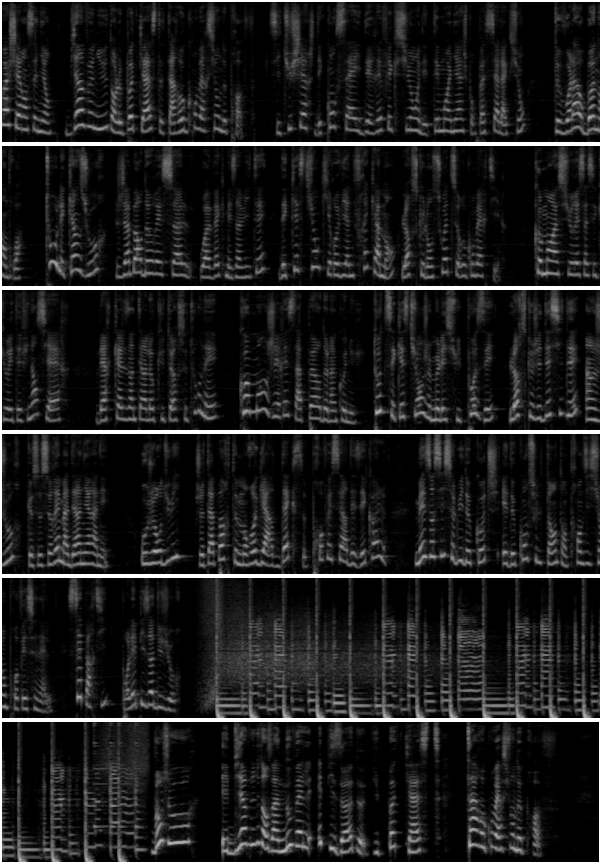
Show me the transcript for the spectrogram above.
toi, cher enseignant. Bienvenue dans le podcast Ta reconversion de prof. Si tu cherches des conseils, des réflexions et des témoignages pour passer à l'action, te voilà au bon endroit. Tous les 15 jours, j'aborderai seul ou avec mes invités des questions qui reviennent fréquemment lorsque l'on souhaite se reconvertir. Comment assurer sa sécurité financière? Vers quels interlocuteurs se tourner? Comment gérer sa peur de l'inconnu? Toutes ces questions, je me les suis posées lorsque j'ai décidé un jour que ce serait ma dernière année. Aujourd'hui, je t'apporte mon regard d'ex-professeur des écoles, mais aussi celui de coach et de consultante en transition professionnelle. C'est parti pour l'épisode du jour. Bonjour et bienvenue dans un nouvel épisode du podcast Ta reconversion de prof.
